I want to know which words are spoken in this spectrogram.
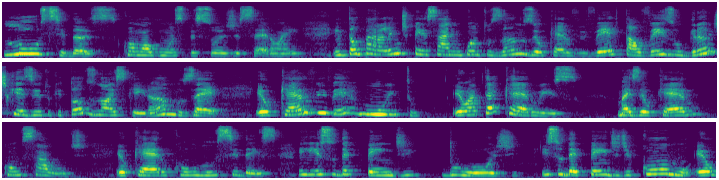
lúcidas, como algumas pessoas disseram aí. Então, para além de pensar em quantos anos eu quero viver, talvez o grande quesito que todos nós queiramos é: eu quero viver muito. Eu até quero isso, mas eu quero com saúde. Eu quero com lucidez. E isso depende do hoje. Isso depende de como eu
